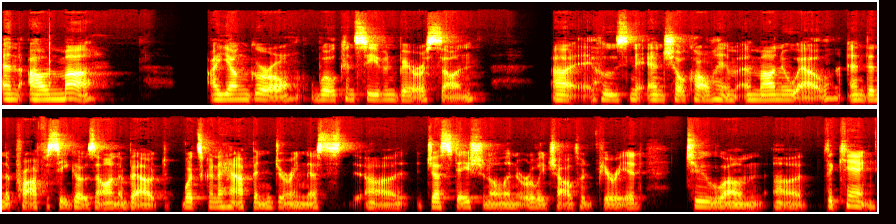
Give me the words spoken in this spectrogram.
"An alma, a young girl, will conceive and bear a son." Uh, who's and she'll call him Emmanuel. And then the prophecy goes on about what's going to happen during this uh, gestational and early childhood period to um, uh, the king.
